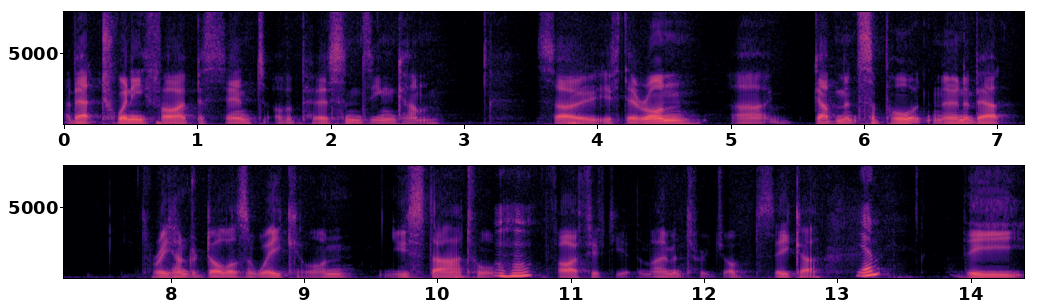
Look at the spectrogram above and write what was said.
about 25% of a person's income. So if they're on uh, government support and earn about $300 a week on Newstart or Mhm. 550 at the moment through Job Seeker, Yep. the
